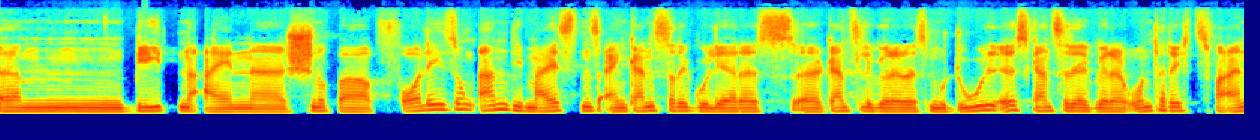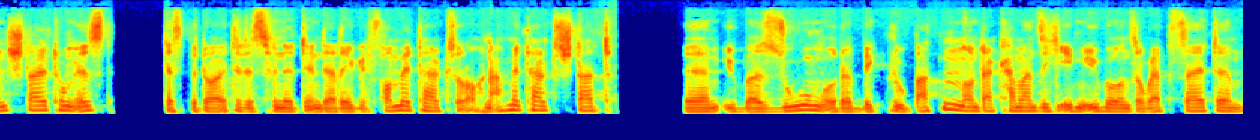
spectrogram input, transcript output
ähm, bieten eine Schnuppervorlesung an, die meistens ein ganz reguläres, äh, ganz reguläres Modul ist, ganz reguläre Unterrichtsveranstaltung ist. Das bedeutet, es findet in der Regel vormittags oder auch nachmittags statt ähm, über Zoom oder Big Blue Button und da kann man sich eben über unsere Webseite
